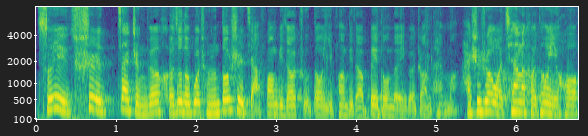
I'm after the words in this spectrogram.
所以是在整个合作的过程中，都是甲方比较主动，乙方比较被动的一个状态吗？还是说我签了合同以后，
